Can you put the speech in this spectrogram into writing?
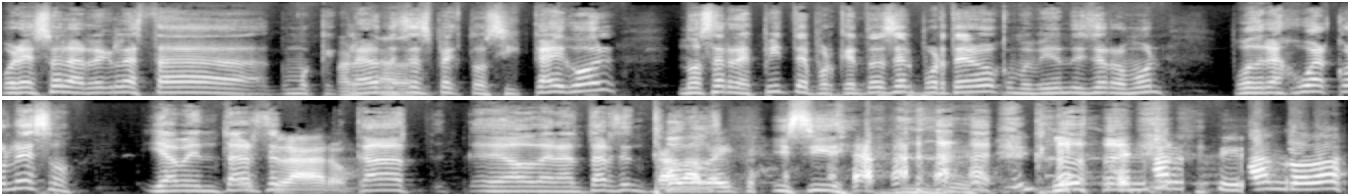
por eso la regla está como que clara en ese aspecto. Si cae gol, no se repite, porque entonces el portero, como bien dice Ramón, podrá jugar con eso y aventarse, Claro. cada, eh, adelantarse en Cada todos. 20. Y si penales tirando,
